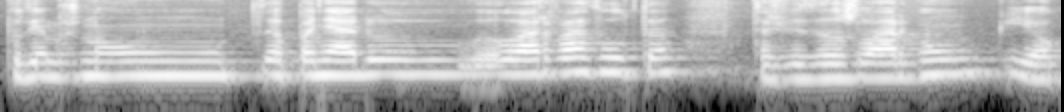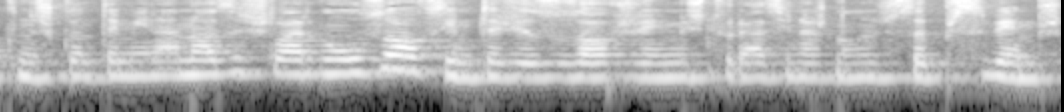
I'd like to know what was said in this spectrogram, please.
podemos não apanhar a larva adulta. Muitas vezes eles largam, e é o que nos contamina a nós, eles largam os ovos, e muitas vezes os ovos vêm misturados e nós não nos apercebemos.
